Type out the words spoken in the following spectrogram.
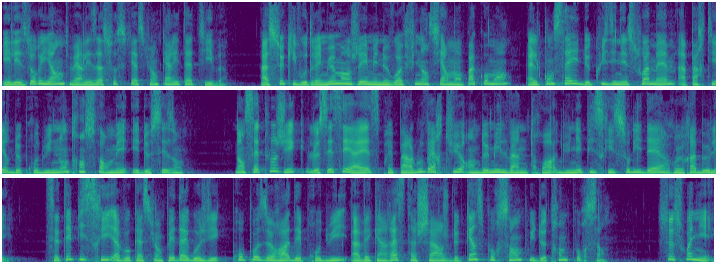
et les oriente vers les associations caritatives. À ceux qui voudraient mieux manger mais ne voient financièrement pas comment, elle conseille de cuisiner soi-même à partir de produits non transformés et de saison. Dans cette logique, le CCAS prépare l'ouverture en 2023 d'une épicerie solidaire rue Rabelais. Cette épicerie à vocation pédagogique proposera des produits avec un reste à charge de 15% puis de 30%. Se soigner.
